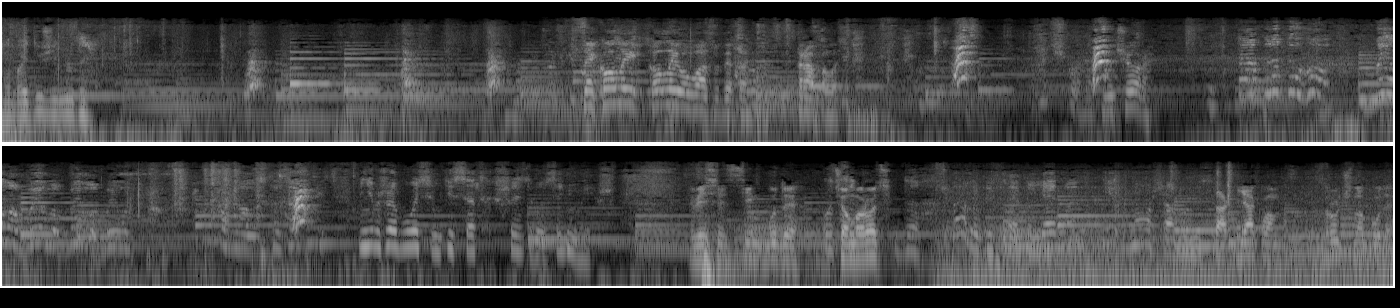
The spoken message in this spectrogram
небайдужі люди. Це коли, коли у вас от це трапилось? Вчора. Так, до того било, било, било, било. Пожалуйста, зайдіть. Мені вже 86 років, не більше. 87 буде в цьому році. Да. Стану від я на шагу Так, як вам зручно буде?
